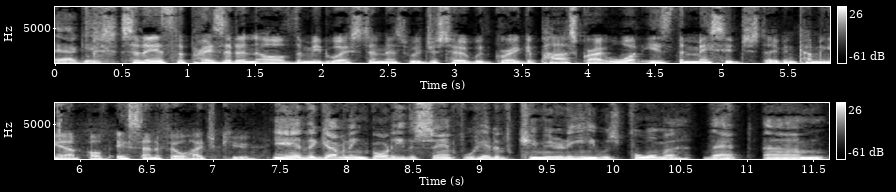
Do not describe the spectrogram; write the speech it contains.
our guest. So there's the president of the Midwestern, as we just heard with Greg, a past great. What is the message, Stephen, coming out of SANFL HQ? Yeah, the governing body, the SANFL head of community. He was former that, um,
